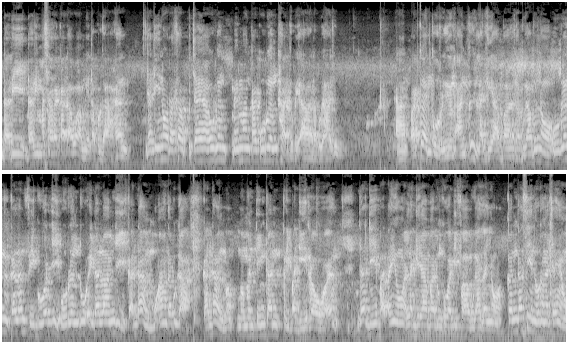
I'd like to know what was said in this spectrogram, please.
dari dari masyarakat awam ni tak pegah kan jadi ino rasa percaya orang memang kakurang tak ke tak pegah juga Ha, pakan kurang angka lagi abang tak pegah benar. Orang kekalan figur je. Orang duduk di dalam je. Kadang muah tak pegah. Kadang mem- mementingkan pribadi raw kan. Jadi bak tengok lagi abang dungku adifa pegah tanya. Kan kasihan orang Aceh yang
